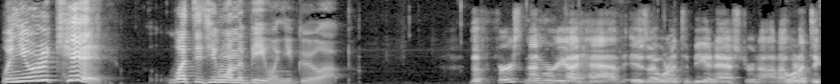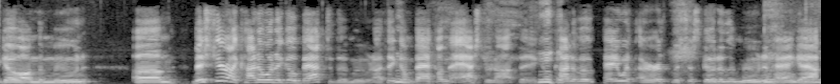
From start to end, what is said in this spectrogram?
when you were a kid, what did you want to be when you grew up? The first memory I have is I wanted to be an astronaut. I wanted to go on the moon. Um, this year, I kind of want to go back to the moon. I think I'm back on the astronaut thing. I'm kind of okay with Earth. Let's just go to the moon and hang out.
